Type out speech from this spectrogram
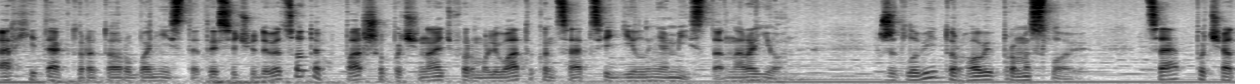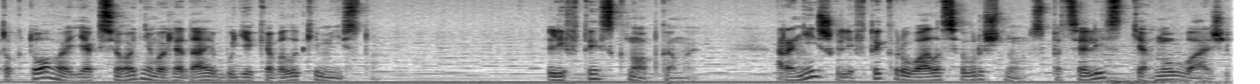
Архітектори та урбаністи 1900-х вперше починають формулювати концепції ділення міста на райони, житлові, торгові, промислові. Це початок того, як сьогодні виглядає будь-яке велике місто. Ліфти з кнопками. Раніше ліфти керувалися вручну, спеціаліст тягнув важіль.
